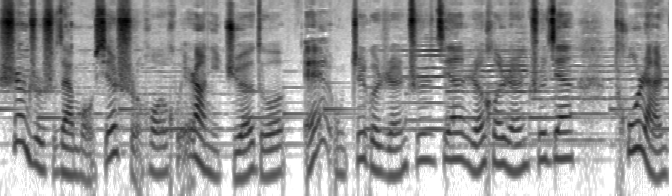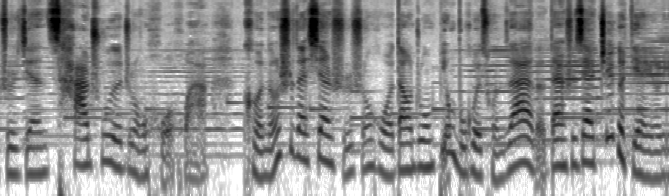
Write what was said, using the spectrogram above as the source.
甚至是在某些时候会让你觉得，哎，我这个人之间，人和人之间。突然之间擦出的这种火花，可能是在现实生活当中并不会存在的，但是在这个电影里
